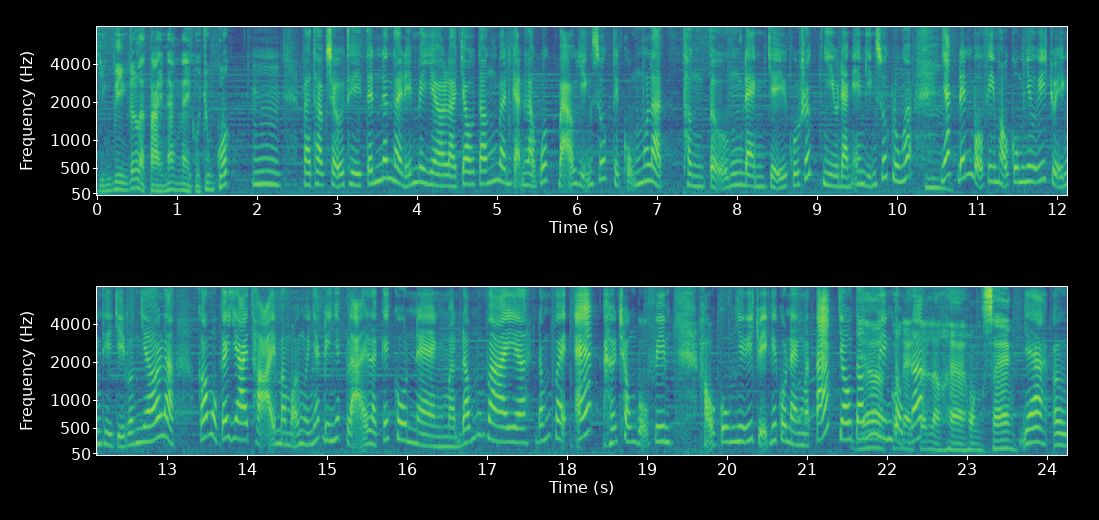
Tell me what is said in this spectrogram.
diễn viên rất là tài năng này của Trung Quốc. Ừ, và thật sự thì tính đến thời điểm bây giờ là Châu Tấn bên cạnh là Quốc Bảo diễn xuất thì cũng là thần tượng đàn chị của rất nhiều đàn em diễn xuất luôn á. Ừ. Nhắc đến bộ phim Hậu cung như ý truyện thì chị vẫn nhớ là có một cái giai thoại mà mọi người nhắc đi nhắc lại là cái cô nàng mà đóng vai à, đóng vai ác ở trong bộ phim Hậu cung như ý truyện cái cô nàng mà tác Châu Tấn Yeah, liên cô tục này đó. tên là Hà Hoàng Sang. Dạ, ừ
